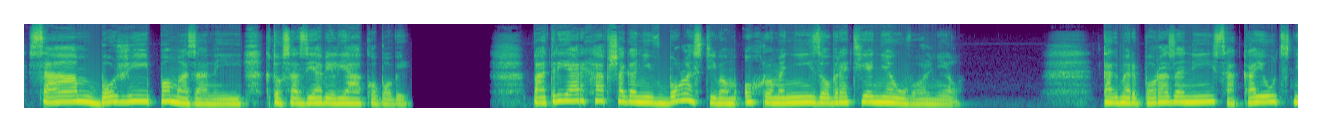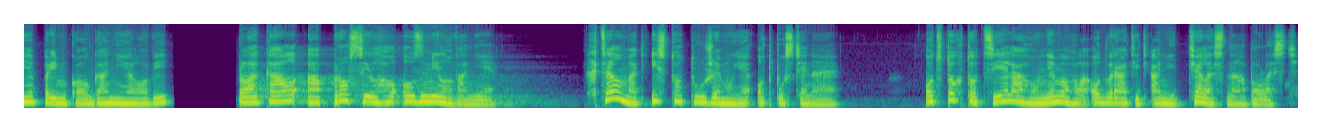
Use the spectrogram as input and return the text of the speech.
Sám Boží pomazaný, kto sa zjavil Jákobovi. Patriarcha však ani v bolestivom ochromení zovretie neuvoľnil. Takmer porazený sa kajúcne primkol Ganielovi, plakal a prosil ho o zmilovanie. Chcel mať istotu, že mu je odpustené. Od tohto cieľa ho nemohla odvrátiť ani telesná bolesť.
